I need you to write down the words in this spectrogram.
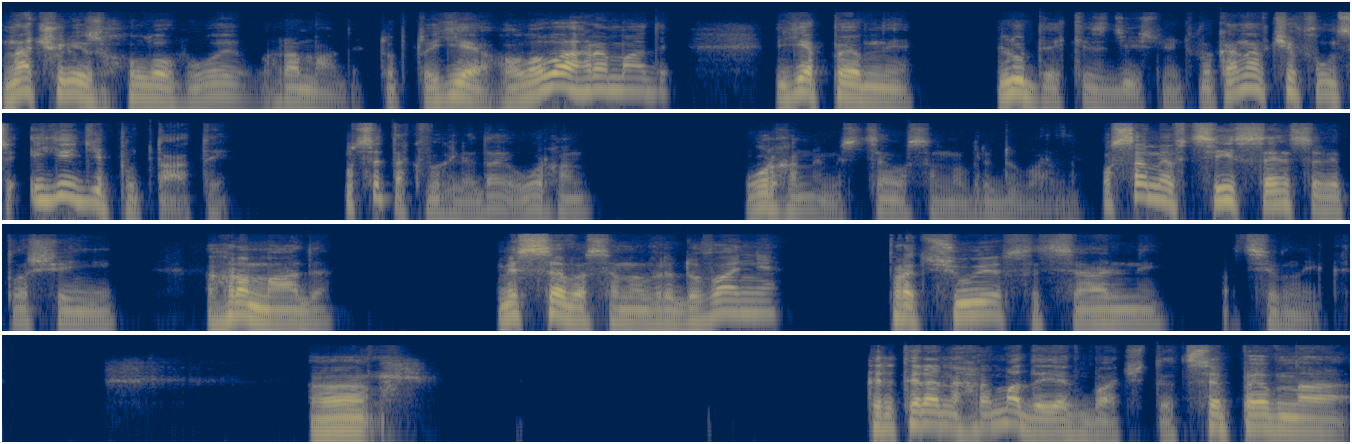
на чолі з головою громади. Тобто є голова громади, є певні люди, які здійснюють виконавчі функції, і є депутати. Оце так виглядає орган, органи місцевого самоврядування. Ось саме в цій сенсовій площині громада, місцеве самоврядування працює соціальний працівник. Е, Територіальна громада, як бачите, це певна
